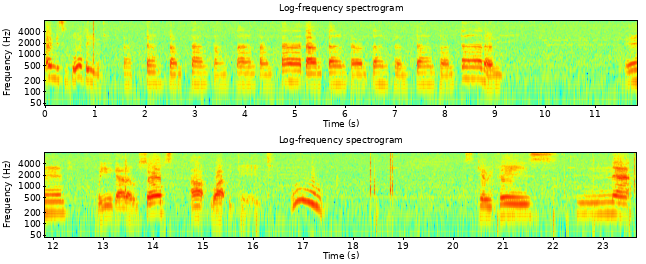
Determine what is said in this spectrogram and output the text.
Fang is dun And we got ourselves a Eradicate. Woo! Scary face. Nah.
